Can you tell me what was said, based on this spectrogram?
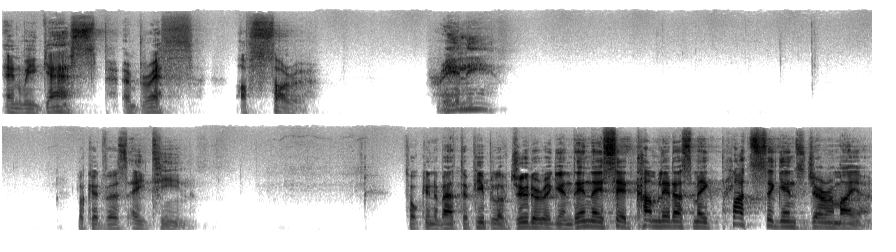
And we gasp a breath of sorrow Really? Look at verse 18. Talking about the people of Judah again. Then they said, Come, let us make plots against Jeremiah.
